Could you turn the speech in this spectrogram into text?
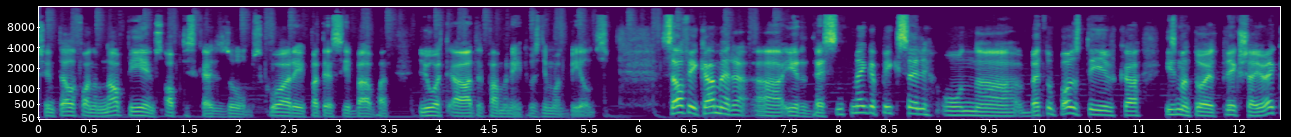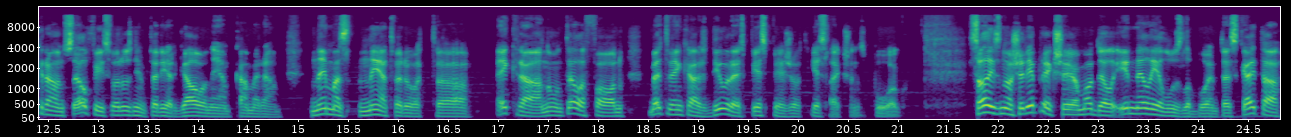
šim telefonam nav pieejams optiskais zooms, ko arī patiesībā var ļoti ātri pamanīt, uzņemot bildes. Selfija kamera uh, ir 10 megapikseli, un, uh, bet nu, pozitīvi, ka izmantojot priekšējo ekrānu, selfijas var uzņemt arī ar galvenajām kamerām, nemaz neatverot uh, ekrānu un telefonu, bet vienkārši divreiz piespiežot ieslēgšanas pogu. Salīdzinoši ar iepriekšējo modeli ir neliela uzlabojuma. Tā skaitā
